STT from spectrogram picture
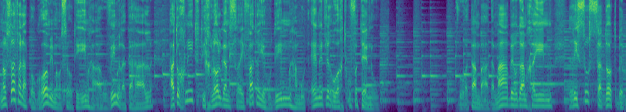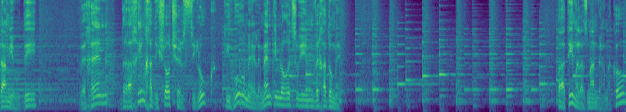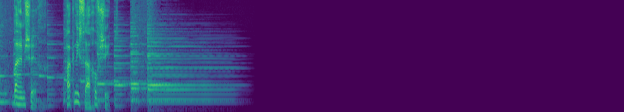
נוסף על הפוגרומים המסורתיים האהובים על הקהל, התוכנית תכלול גם שריפת היהודים המותאמת לרוח תקופתנו. קבורתם באדמה בעודם חיים, ריסוס שדות בדם יהודי, וכן דרכים חדישות של סילוק, טיהור מאלמנטים לא רצויים וכדומה. פרטים על הזמן והמקום בהמשך. הכניסה חופשית.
